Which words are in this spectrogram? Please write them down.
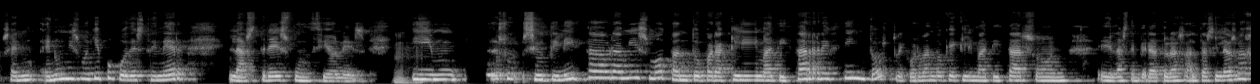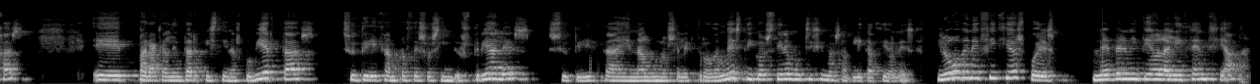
O sea, en, un mismo equipo puedes tener las tres funciones. Y se utiliza ahora mismo tanto para climatizar recintos, recordando que climatizar son eh, las temperaturas altas y las bajas, eh, para calentar piscinas cubiertas, se utiliza en procesos industriales, se utiliza en algunos electrodomésticos, tiene muchísimas aplicaciones. Y luego beneficios, pues me he permitido la licencia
